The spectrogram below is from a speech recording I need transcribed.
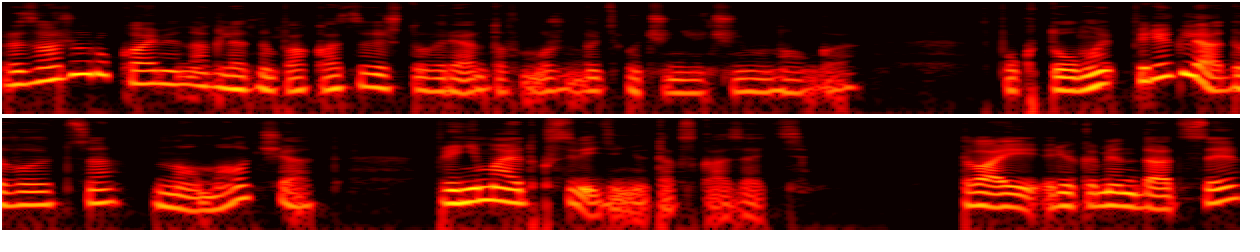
Развожу руками, наглядно показывая, что вариантов может быть очень-очень много. Спуктомы переглядываются, но молчат. Принимают к сведению, так сказать. «Твои рекомендации?»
